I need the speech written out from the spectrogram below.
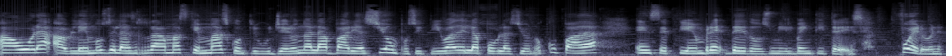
Ahora hablemos de las ramas que más contribuyeron a la variación positiva de la población ocupada en septiembre de 2023 fueron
